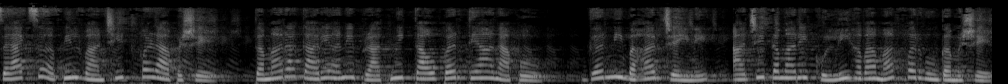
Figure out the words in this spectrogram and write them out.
સેક્સ અપીલ વાંછિત ફળ આપશે. તમારા કાર્ય અને પ્રાથમિકતાઓ પર ધ્યાન આપો. ઘરની બહાર જઈને આજે તમારે ખુલ્લી હવામાં ફરવું ગમશે.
